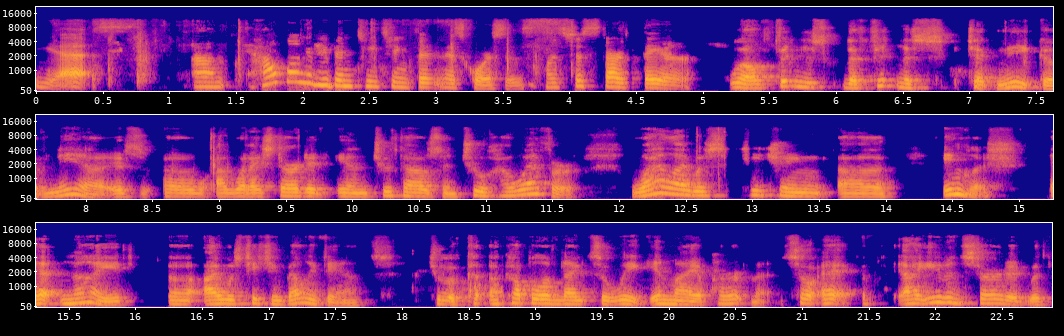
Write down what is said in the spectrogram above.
Yes. Um, how long have you been teaching fitness courses? Let's just start there. Well, fitness the fitness technique of NIA is uh, what I started in 2002. However, while I was teaching uh, English at night, uh, I was teaching belly dance to a, a, couple of nights a week in my apartment. So I, I even started with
